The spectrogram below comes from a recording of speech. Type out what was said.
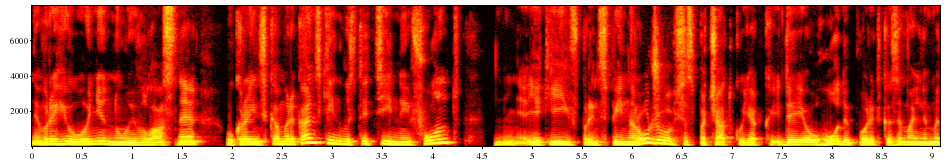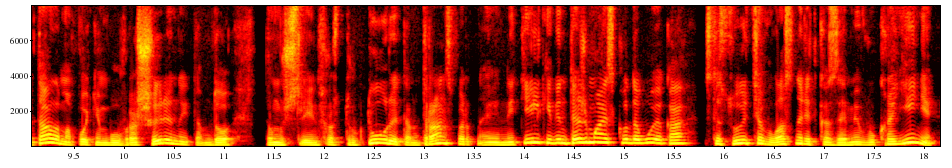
в регіоні. Ну і власне українсько-американський інвестиційний фонд який, в принципі, і народжувався спочатку як ідея угоди по рідкоземельним металам, а потім був розширений там до тому числі інфраструктури, там транспортної, не тільки він теж має складову, яка стосується власне рідкоземів в Україні.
